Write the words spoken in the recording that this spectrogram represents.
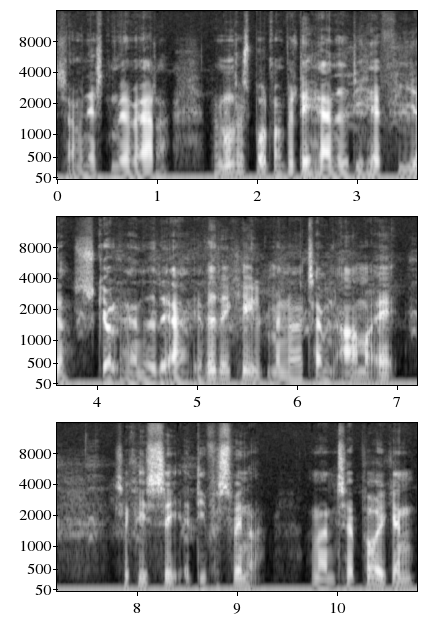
Så er vi næsten ved at være der. Der er nogen, der har spurgt mig, hvad det her nede, de her fire skjold hernede, det er. Jeg ved det ikke helt, men når jeg tager min armer af, så kan I se, at de forsvinder. Og når den tager på igen,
